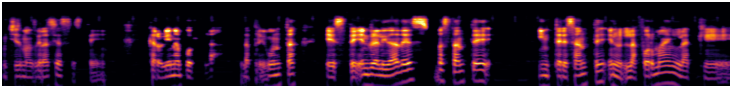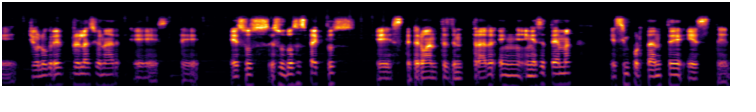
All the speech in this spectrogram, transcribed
muchísimas gracias, este, Carolina, por la, pregunta. Este, en realidad es bastante interesante en la forma en la que yo logré relacionar este, esos, esos dos aspectos, este, pero antes de entrar en, en ese tema, es importante, este,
